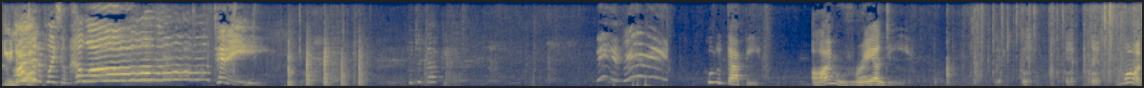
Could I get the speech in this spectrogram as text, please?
You know I'm it. gonna play some Hello Kitty. Who did that be? Baby. Who would that be? I'm Randy. Come on,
